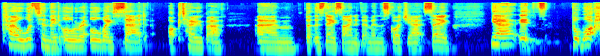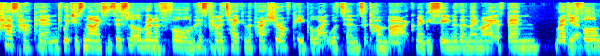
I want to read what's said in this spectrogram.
Kyle Wootton, they'd al- always said October, um, but there's no sign of him in the squad yet. So yeah, it's but what has happened, which is nice, is this little run of form has kind of taken the pressure off people like Wootton to come back maybe sooner than they might have been ready Yeah. for.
